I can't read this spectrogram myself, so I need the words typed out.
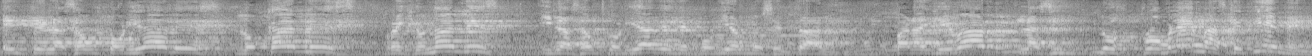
entre las autoridades locales, regionales y las autoridades del gobierno central, para llevar los problemas que tienen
